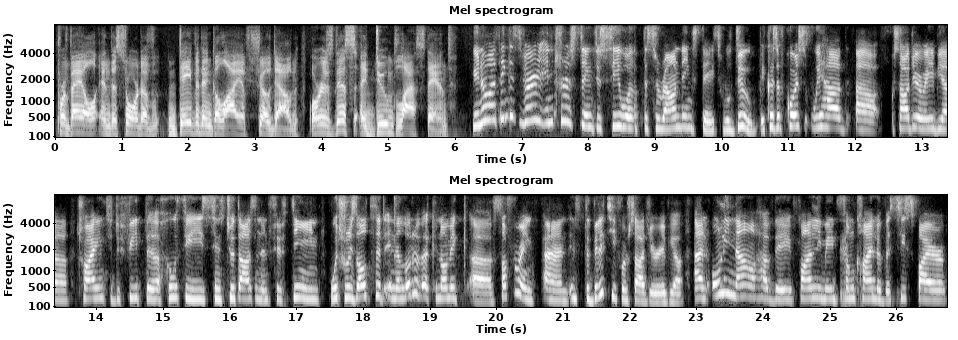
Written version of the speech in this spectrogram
prevail in this sort of David and Goliath showdown, or is this a doomed last stand? You know, I think it's very interesting to see what the surrounding states will do because, of course, we had uh, Saudi Arabia trying to defeat the Houthis since 2015, which resulted in a lot of economic uh, suffering and instability for Saudi Arabia. And only now have they finally made some kind of a ceasefire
